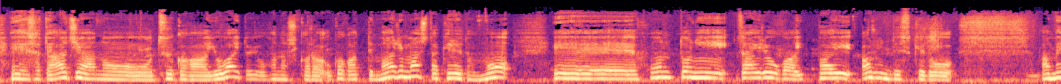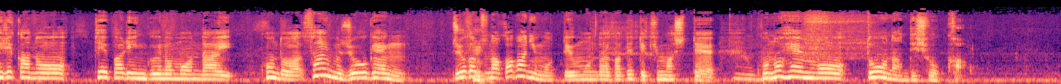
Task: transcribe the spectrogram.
えー、さてアジアの通貨が弱いというお話から伺ってまいりましたけれども、えー、本当に材料がいっぱいあるんですけどアメリカのテーパリングの問題今度は債務上限10月 半ばにもっていう問題が出てきまして、うん、この辺もどうなんでしょうか？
